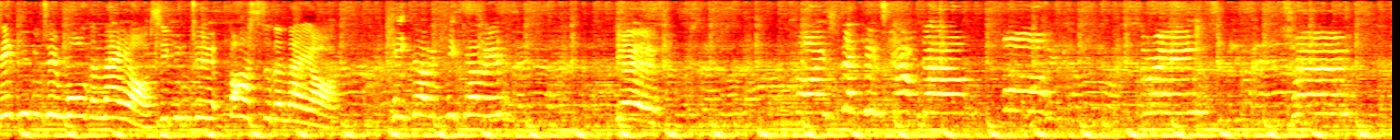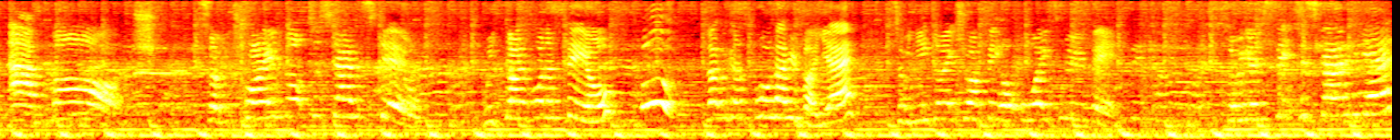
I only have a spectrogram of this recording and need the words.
See if you can do more than they are. See if you can do it faster than they are. Keep going, keep going. Good. Five seconds countdown. Four, three, two, and march. So we're trying not to stand still. We don't want to feel, whoo, like we're going to fall over, yeah? So we need to make sure our feet are always moving. So we're going to sit to stand again.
